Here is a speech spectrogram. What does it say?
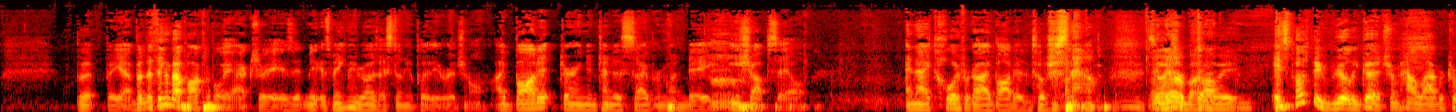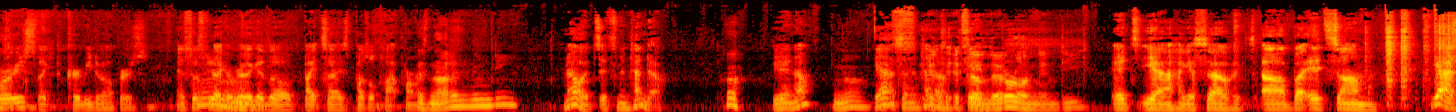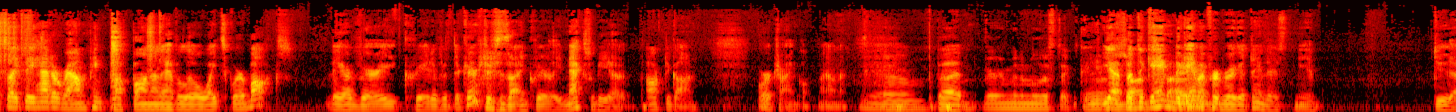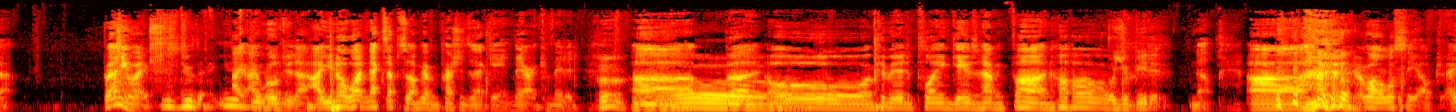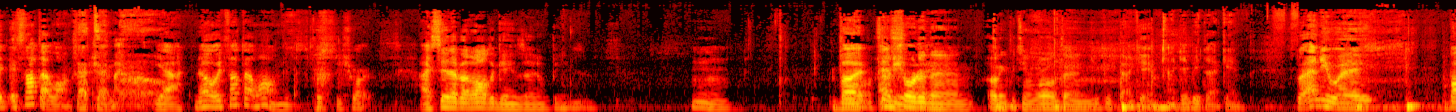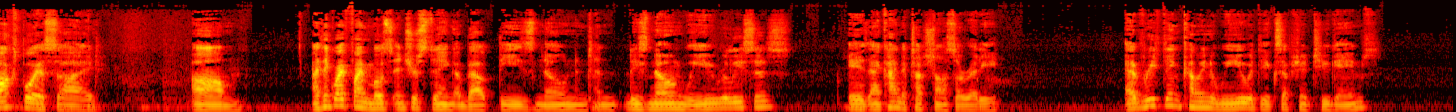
But but yeah, but the thing about Box Boy actually is it it's making me realize I still need to play the original. I bought it during Nintendo's Cyber Monday eShop sale, and I totally forgot I bought it until just now. So I I, should bought it. probably. It's supposed to be really good. It's from HAL Laboratories, like the Kirby developers. It's supposed to be like a really Hmm. good little bite-sized puzzle platformer. It's not an indie. No, it's it's Nintendo. Huh. You didn't know? No. Yeah, it's a Nintendo. it's, it's a literal indie. It's yeah, I guess so. It's uh, but it's um, yeah, it's like they had a round pink puff ball, now they have a little white square box. They are very creative with their character design. Clearly, next will be a octagon or a triangle. I don't know, Yeah, but very minimalistic. Damn, yeah, but the game, the game, I've heard very good things. They just need do that. But anyway, You do that. You I, I will do that. I, you know what? Next episode, I'm gonna have impressions of that game. There, I committed. Uh, But oh, I'm committed to playing games and having fun. Oh, Well, you beat it. no. Uh, well, we'll see. I'll try. It's not that long, so actually I might. Yeah, no, it's not that long. It's supposed to be short. I say that about all the games I don't beat. Hmm. But Well, if you're anyway, shorter than Link Between Worlds, then you beat that game. I did beat that game. But anyway, Box Boy aside, um, I think what I find most interesting about these known Nintendo, these known Wii U releases is, and I kind of touched on this already. Everything coming to Wii U, with the exception of two games,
